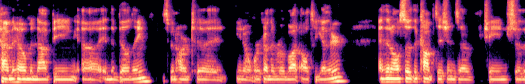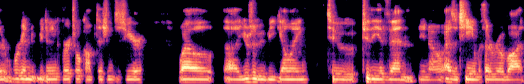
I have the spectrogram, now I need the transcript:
time at home and not being uh, in the building, it's been hard to you know work on the robot altogether. And then also the competitions have changed, so that we're going to be doing virtual competitions this year, while uh, usually we'd be going to to the event, you know, as a team with our robot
